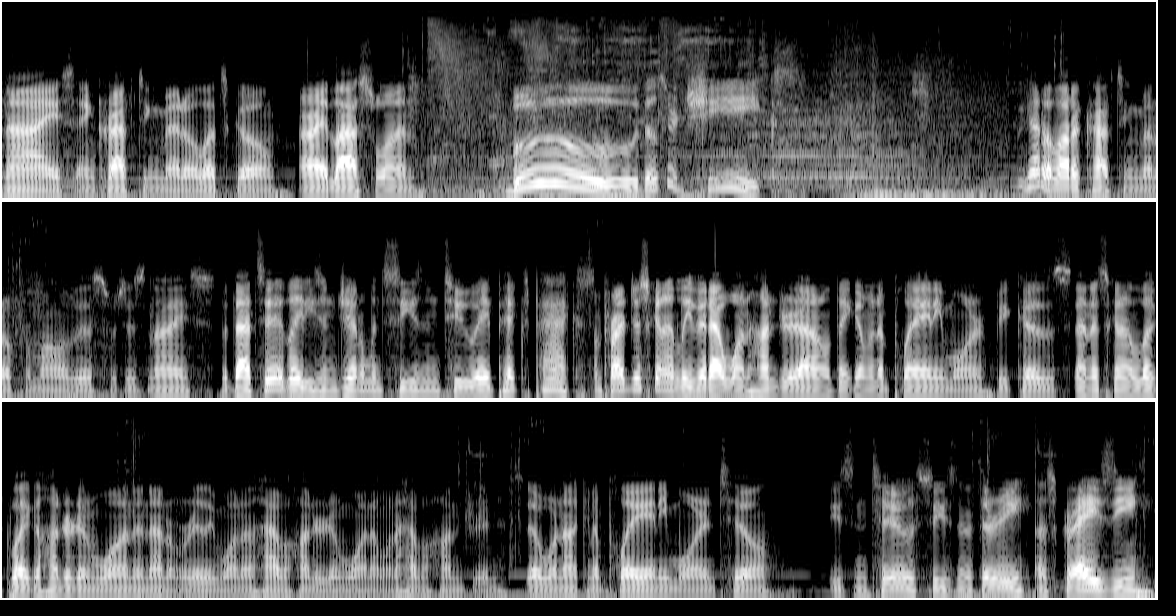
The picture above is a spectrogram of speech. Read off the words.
Nice. And crafting metal. Let's go. Alright, last one. Boo! Those are cheeks. We got a lot of crafting metal from all of this, which is nice. But that's it, ladies and gentlemen, Season 2 Apex Packs. I'm probably just going to leave it at 100. I don't think I'm going to play anymore because then it's going to look like 101 and I don't really want to have 101. I want to have 100. So we're not going to play anymore until Season 2, Season 3. That's crazy.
